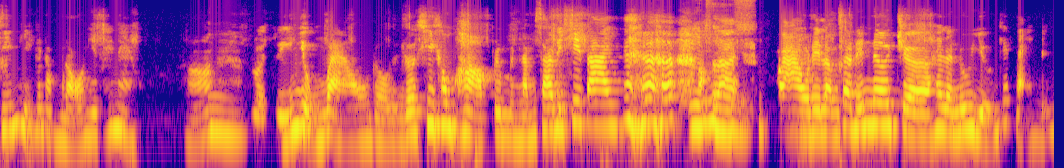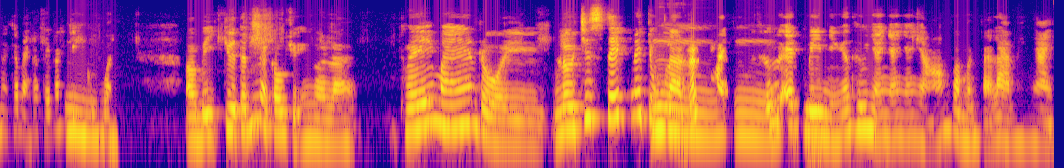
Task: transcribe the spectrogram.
kiếm những cái đồng đội như thế nào đó ừ. rồi tuyển dụng vào rồi đôi khi không hợp rồi mình làm sao để chia tay hoặc là vào thì làm sao để nurture hay là nuôi dưỡng các bạn để mà các bạn có thể phát triển ừ. của mình rồi bị chưa tính là câu chuyện gọi là thuế má rồi logistics nói chung ừ, là rất là ừ. thứ admin những cái thứ nhỏ nhỏ nhỏ nhỏ và mình phải làm hàng ngày.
